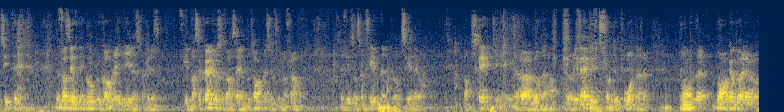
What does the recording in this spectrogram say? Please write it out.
sitter... Det fanns en, en GoPro-kamera i bilen som man kunde filma sig själv och så fanns det en på taket som filmade framåt. Så det finns också en film där man ser när jag ja, skräcken i mina ögon när han drar iväg ut från depån när, Ja. när magen börjar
